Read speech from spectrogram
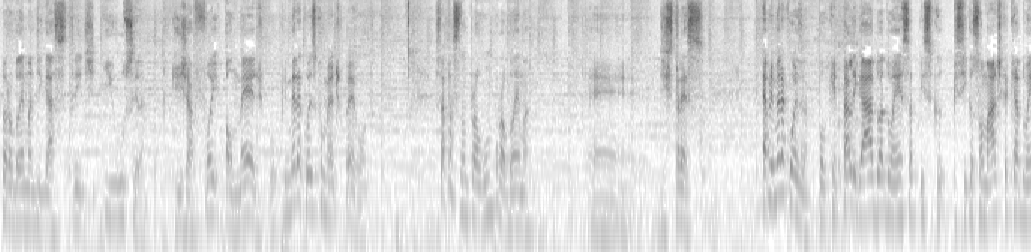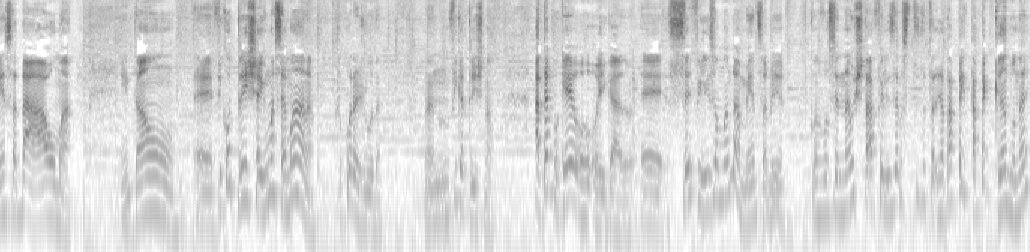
problema de gastrite e úlcera, que já foi ao médico, a primeira coisa que o médico pergunta: está passando por algum problema é, de estresse? É a primeira coisa, porque tá ligado à doença psico- psicossomática, que é a doença da alma. Então, é, ficou triste aí uma semana? Procura ajuda. Né? Não fica triste, não. Até porque, ô, ô, Ricardo, é, ser feliz é um mandamento, sabia? Quando você não está feliz, você tá- já está tá pecando, né?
